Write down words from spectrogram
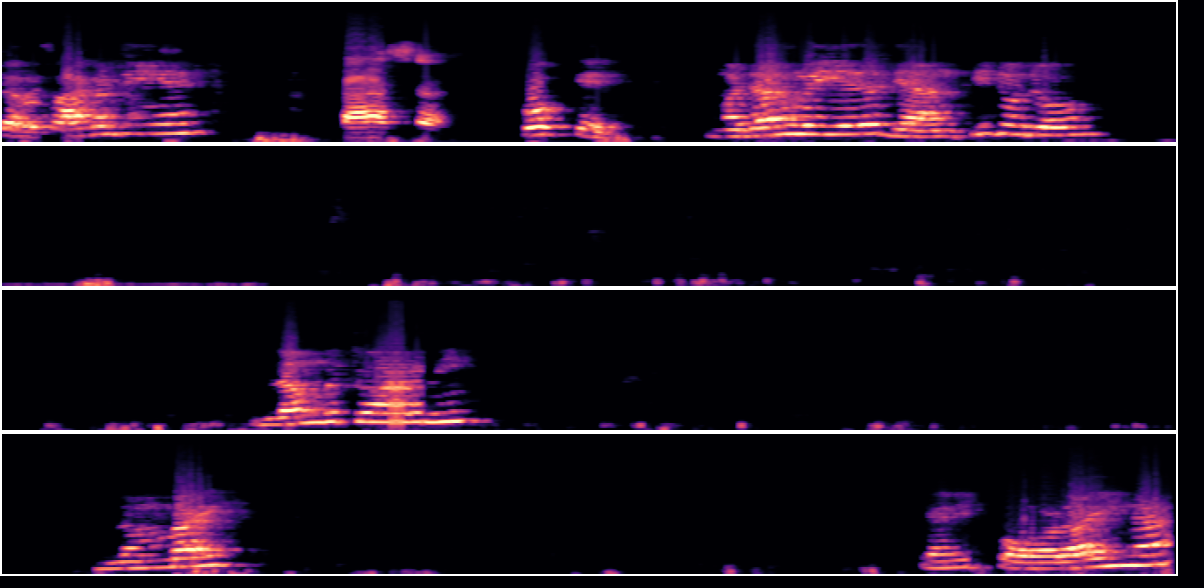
ચલો તો આગળ જઈએ. ઓકે. મજાનું લઈએ. ધ્યાનથી જોજો. લંબચોરસની લંબાઈ તેની પહોળાઈના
